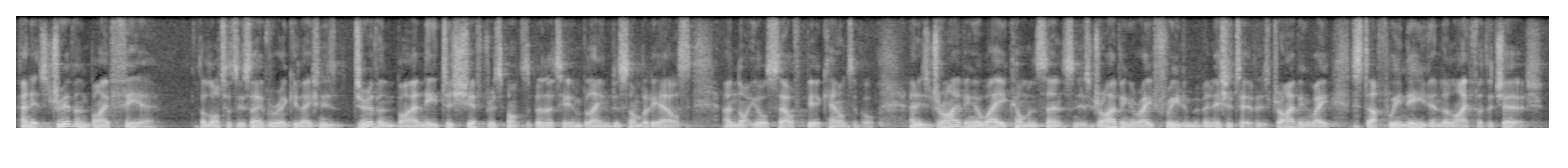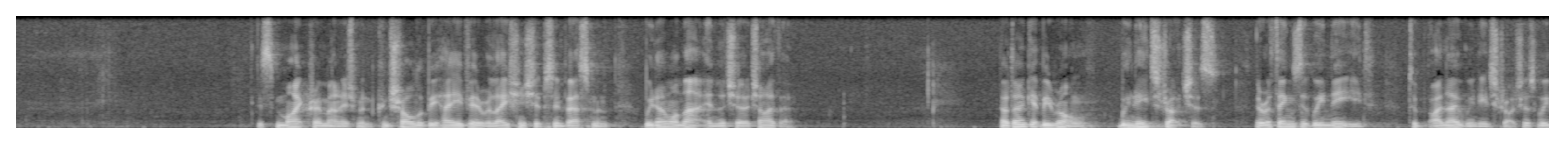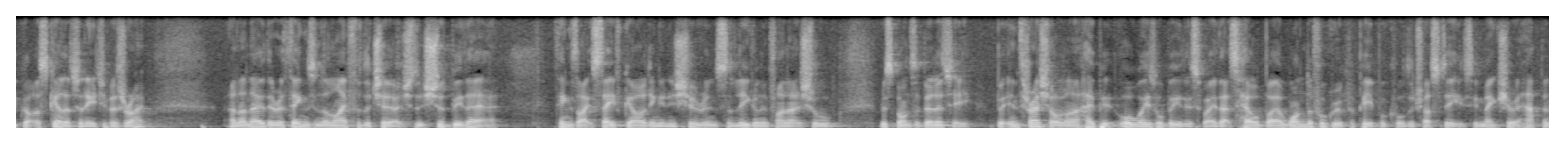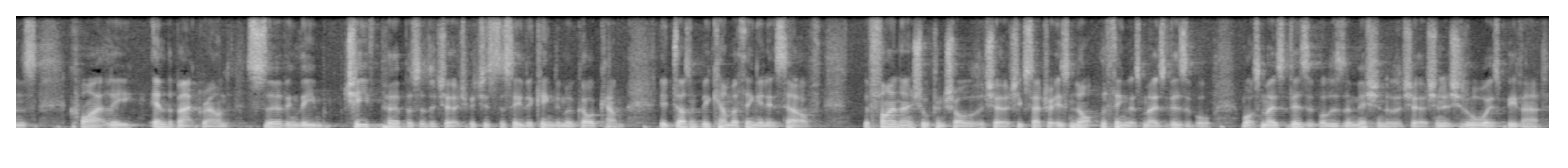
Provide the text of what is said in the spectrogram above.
And it's driven by fear. A lot of this overregulation is driven by a need to shift responsibility and blame to somebody else and not yourself be accountable. And it's driving away common sense and it's driving away freedom of initiative. It's driving away stuff we need in the life of the church. It's micromanagement, control of behavior, relationships, investment. We don't want that in the church either. Now, don't get me wrong, we need structures. There are things that we need to, I know we need structures. We've got a skeleton, each of us, right? And I know there are things in the life of the church that should be there. Things like safeguarding and insurance and legal and financial responsibility. But in Threshold, and I hope it always will be this way, that's held by a wonderful group of people called the trustees who make sure it happens quietly in the background, serving the chief purpose of the church, which is to see the kingdom of God come. It doesn't become a thing in itself. The financial control of the church, etc., is not the thing that's most visible. What's most visible is the mission of the church, and it should always be that.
